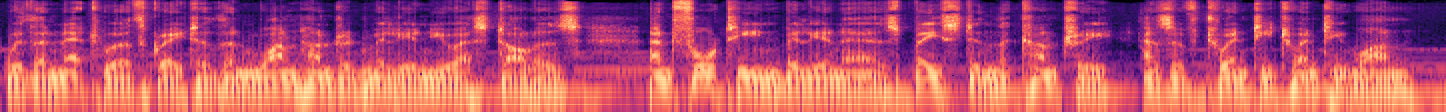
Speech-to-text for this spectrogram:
with a net worth greater than 100 million US dollars, and 14 billionaires based in the country as of 2021.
